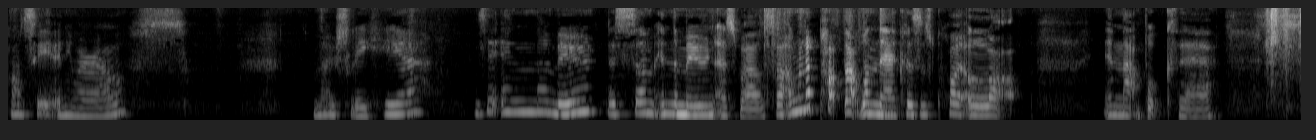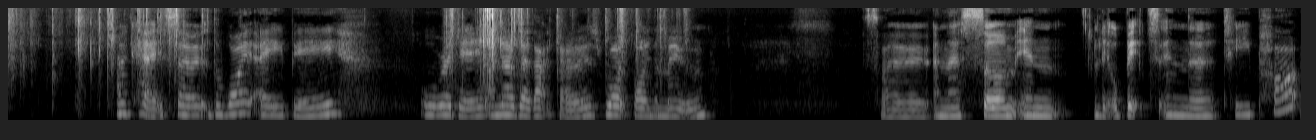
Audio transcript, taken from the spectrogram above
Can't see it anywhere else. Mostly here. Is it in the moon? There's some in the moon as well. So I'm going to pop that one there because there's quite a lot in that book there. Okay, so the YAB already, I know where that goes, right by the moon. So, and there's some in little bits in the teapot.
